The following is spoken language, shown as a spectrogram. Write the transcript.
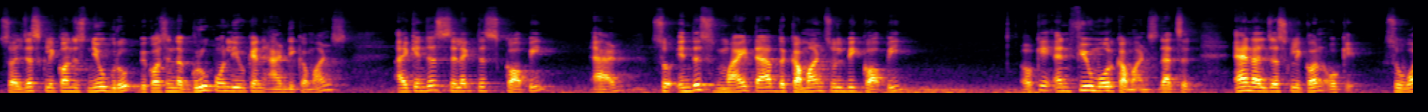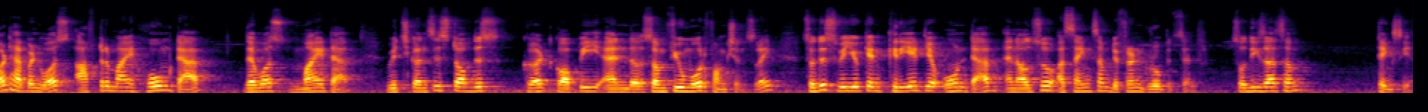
So I'll just click on this new group because in the group only you can add the commands. I can just select this copy, add. So in this my tab the commands will be copy, okay, and few more commands. That's it. And I'll just click on OK. So what happened was after my home tab there was my tab which consists of this cut, copy and uh, some few more functions, right? So this way you can create your own tab and also assign some different group itself. So these are some things here.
